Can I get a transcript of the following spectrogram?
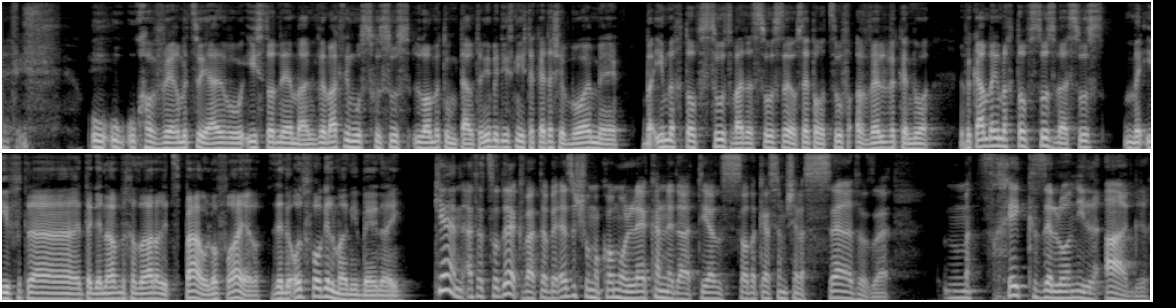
הוא, הוא, הוא חבר מצוין והוא איש סוד נאמן ומקסימוס הוא סוס לא מטומטם תמיד בדיסני יש את הקטע שבו הם uh, באים לחטוף סוס ואז הסוס uh, עושה פרצוף אבל וכנוע וכאן באים לחטוף סוס והסוס מעיף את, ה, את הגנב בחזרה לרצפה הוא לא פראייר זה מאוד פוגלמני בעיניי. כן אתה צודק ואתה באיזשהו מקום עולה כאן לדעתי על סוד הקסם של הסרט הזה. מצחיק זה לא נלעג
